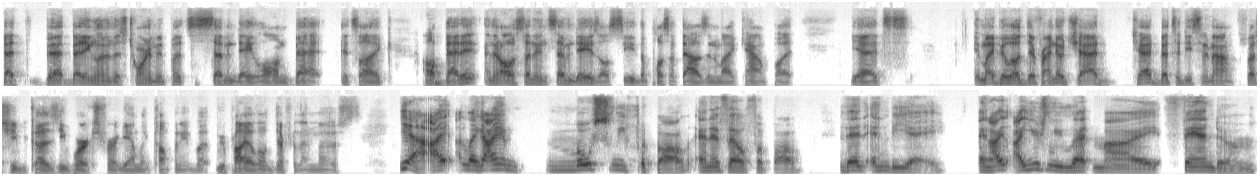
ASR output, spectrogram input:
bet, bet bet England in this tournament, but it's a seven day long bet. It's like I'll bet it, and then all of a sudden in seven days I'll see the plus a thousand in my account. But yeah, it's it might be a little different. I know Chad Chad bets a decent amount, especially because he works for a gambling company, but we're probably a little different than most. Yeah, I like I am mostly football, NFL football, then NBA and I, I usually let my fandom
